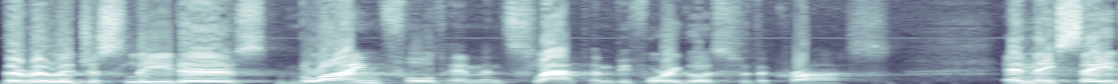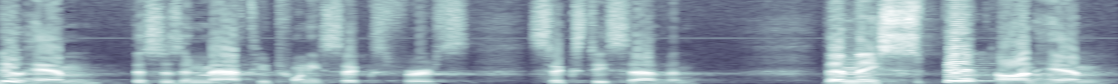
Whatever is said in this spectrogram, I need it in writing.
The religious leaders blindfold him and slap him before he goes to the cross. And they say to him, this is in Matthew 26, verse 67, then they spit on him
